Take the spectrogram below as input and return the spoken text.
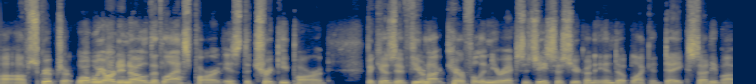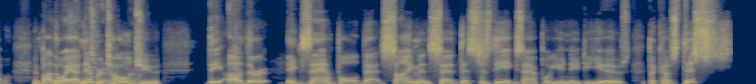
uh, of scripture well we already know that last part is the tricky part because if you're not careful in your exegesis you're going to end up like a Dake study bible and by the way i never right, told you the other example that Simon said, this is the example you need to use because this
